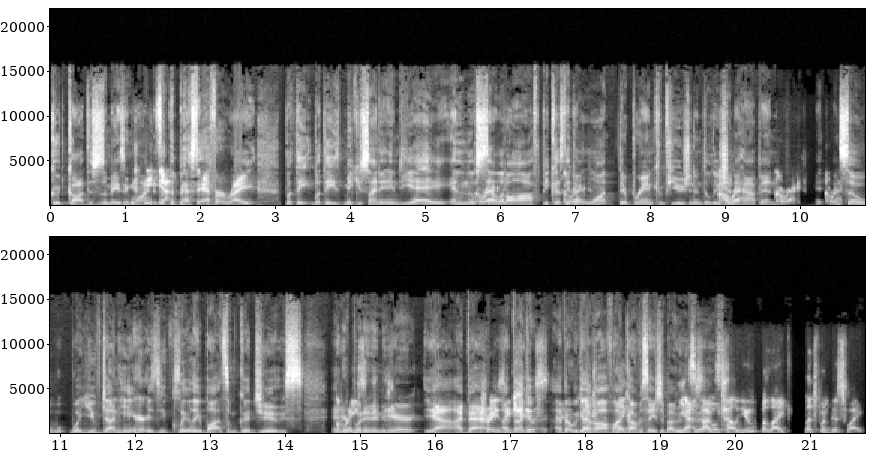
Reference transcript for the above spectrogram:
"Good God, this is amazing wine! It's Yeah. like the best ever, right?" But they but they make you sign an NDA and then they'll sell it off because they Correct. don't want their brand confusion and dilution to happen. Correct. Correct. And so what you've done here is you clearly bought some good juice and Crazy you're putting it in here. Yeah, I bet. Crazy I bet, I, juice. can, I bet we can Like- have an offline like- conversation about who yes, this is. I will tell you, but like, let's put it this way.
